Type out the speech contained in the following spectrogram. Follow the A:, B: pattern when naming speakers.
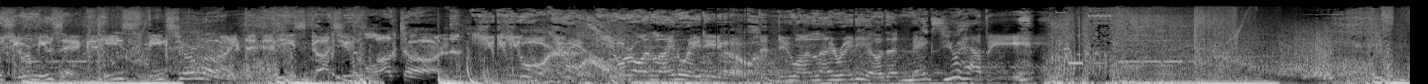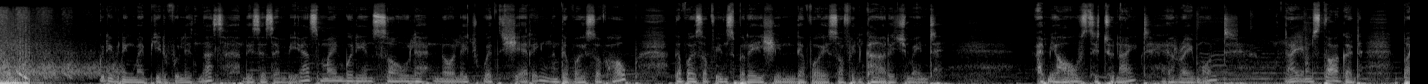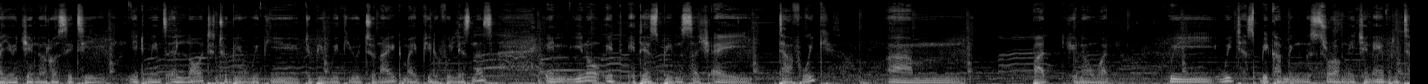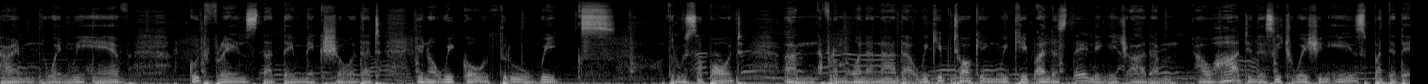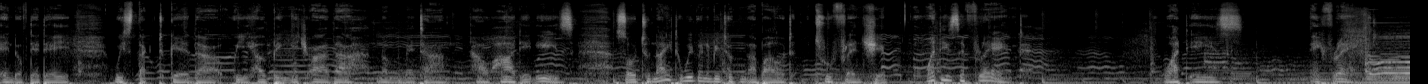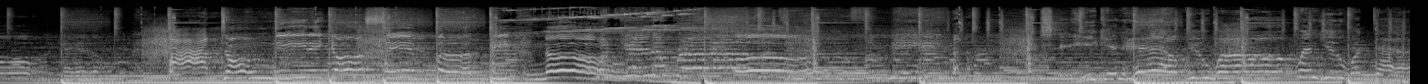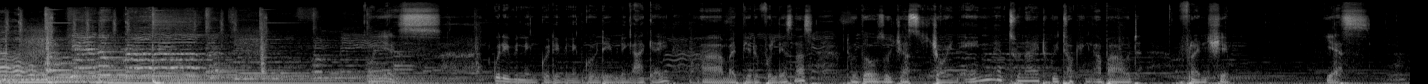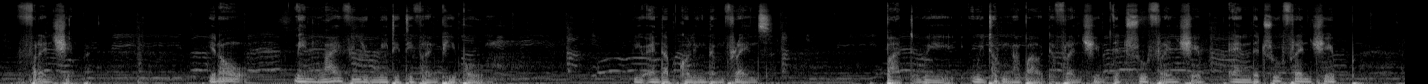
A: knows your music. He speaks your mind. And he's got you locked on. You, your, your online radio. The new online radio that makes you happy.
B: Good evening, my beautiful listeners. This is MBS Mind, Body, and Soul Knowledge with Sharing, the voice of hope, the voice of inspiration, the voice of encouragement. I'm your host tonight, Raymond. I am staggered by your generosity. It means a lot to be with you, to be with you tonight, my beautiful listeners. And you know, it, it has been such a tough week. Um, but you know what? We we just becoming strong each and every time when we have good friends that they make sure that you know we go through weeks through support um, from one another. We keep talking, we keep understanding each other, how hard the situation is, but at the end of the day, we stuck together, we helping each other no matter how hard it is. So tonight we're going to be talking about true friendship. What is a friend? What is a friend?
C: I don't need your sympathy, no.
B: Good evening, good evening, good evening again, uh, my beautiful listeners. To those who just joined in, tonight we're talking about friendship. Yes, friendship. You know, in life, you meet different people, you end up calling them friends. But we we're talking about the friendship, the true friendship, and the true friendship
